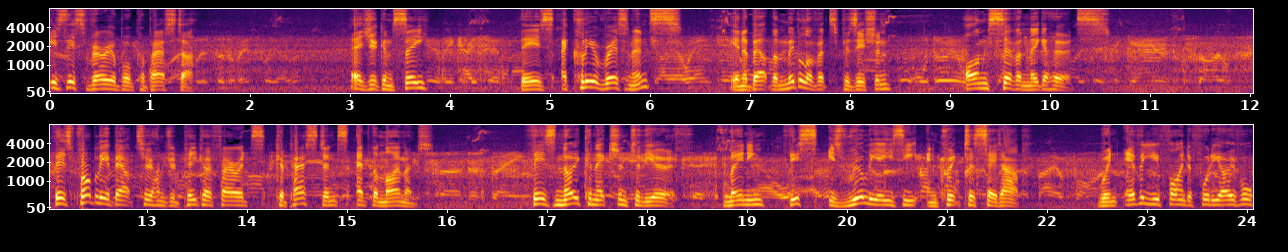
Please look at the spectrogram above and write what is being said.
is this variable capacitor. As you can see, there's a clear resonance in about the middle of its position on 7 megahertz. There's probably about 200 picofarads capacitance at the moment. There's no connection to the earth, meaning this is really easy and quick to set up. Whenever you find a footy oval,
